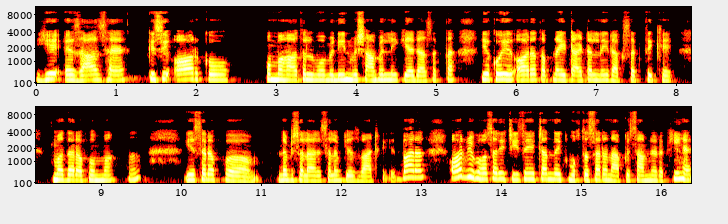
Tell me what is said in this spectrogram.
یہ اعزاز ہے، کسی اور کو امہات المومنین میں شامل نہیں کیا جا سکتا۔ یہ کوئی عورت اپنا ہی ٹائٹل نہیں رکھ سکتی کہ مدر آف اما ہاں؟ یہ صرف نبی صلی اللہ علیہ وسلم کی ازواج کے لیے۔ بہرحال اور بھی بہت ساری چیزیں چند ایک مختصراً آپ کے سامنے رکھی ہیں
